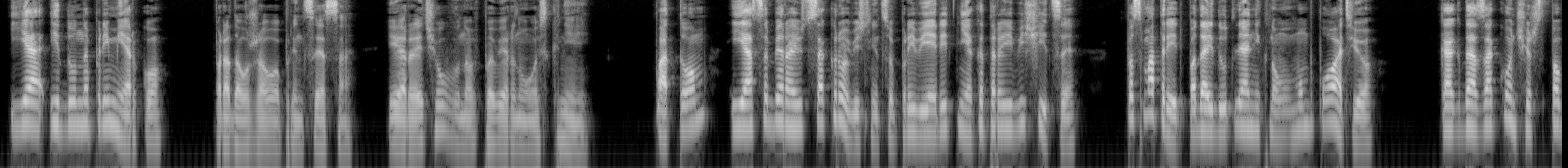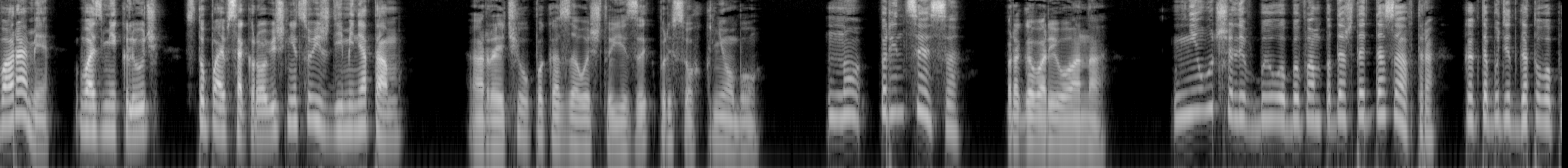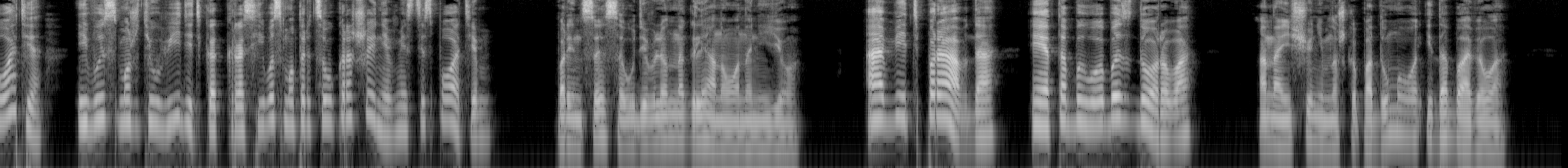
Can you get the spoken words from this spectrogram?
«Я иду на примерку», продолжала принцесса, и Рэчел вновь повернулась к ней. «Потом Я собираюсь в сокровищницу проверить некоторые вещицы. Посмотреть, подойдут ли они к новому платью. Когда закончишь с поварами, возьми ключ, ступай в сокровищницу и жди меня там». А Рэчел показалось, что язык присох к небу. «Но, принцесса», — проговорила она, — «не лучше ли было бы вам подождать до завтра, когда будет готово платье, и вы сможете увидеть, как красиво смотрится украшение вместе с платьем?» Принцесса удивленно глянула на нее. «А ведь правда, это было бы здорово!» Она еще немножко подумала и добавила.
